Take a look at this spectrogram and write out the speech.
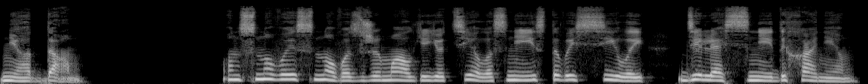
Не отдам!» Он снова и снова сжимал ее тело с неистовой силой, делясь с ней дыханием.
